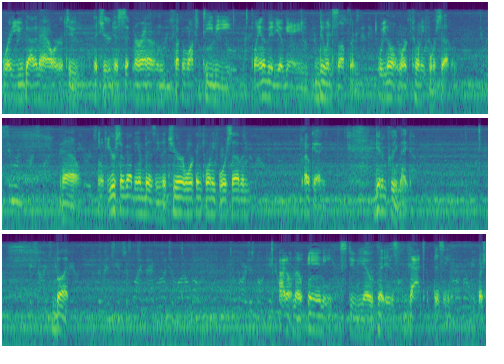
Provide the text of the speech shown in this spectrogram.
where you got an hour or two that you're just sitting around fucking watching TV, playing a video game, doing something. We don't work 24-7. Now, if you're so goddamn busy that you're working 24-7, okay, get them pre-made. But I don't know any studio that is that busy. There's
